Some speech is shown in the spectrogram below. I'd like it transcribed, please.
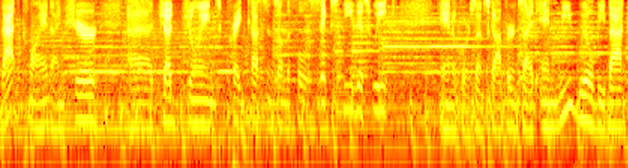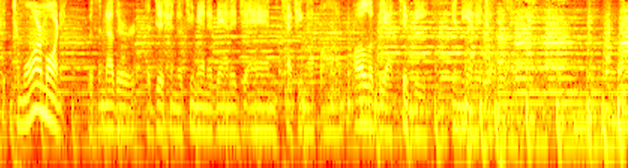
that client. I'm sure uh, Judd joins Craig Custance on the full 60 this week. And of course, I'm Scott Burnside, and we will be back tomorrow morning with another edition of Two Man Advantage and catching up on all of the activity in the NHL playoffs.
